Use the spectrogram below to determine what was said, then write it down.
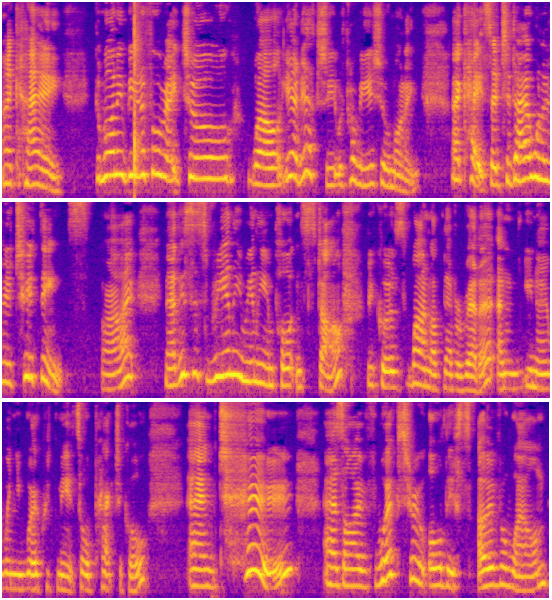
Okay, Good morning, beautiful Rachel. Well, yeah, actually, it was probably is your morning. Okay, so today I want to do two things. All right. Now, this is really, really important stuff because one, I've never read it, and you know, when you work with me, it's all practical. And two, as I've worked through all this overwhelm,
